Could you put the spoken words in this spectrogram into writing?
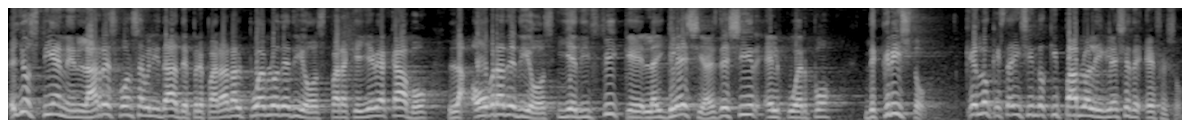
Ellos tienen la responsabilidad de preparar al pueblo de Dios para que lleve a cabo la obra de Dios y edifique la iglesia, es decir, el cuerpo de Cristo. ¿Qué es lo que está diciendo aquí Pablo a la iglesia de Éfeso?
